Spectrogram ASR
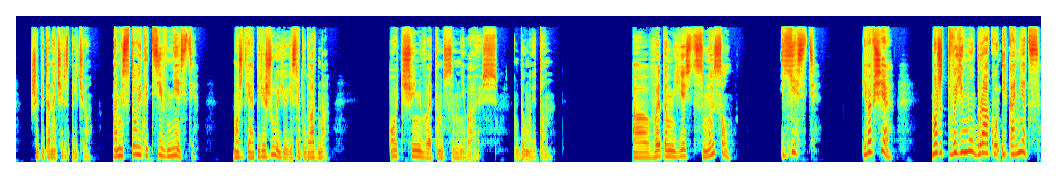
— шипит она через плечо. «Нам не стоит идти вместе. Может, я опережу ее, если буду одна». «Очень в этом сомневаюсь», — думает он. «А в этом есть смысл?» «Есть. И вообще, может, твоему браку и конец,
